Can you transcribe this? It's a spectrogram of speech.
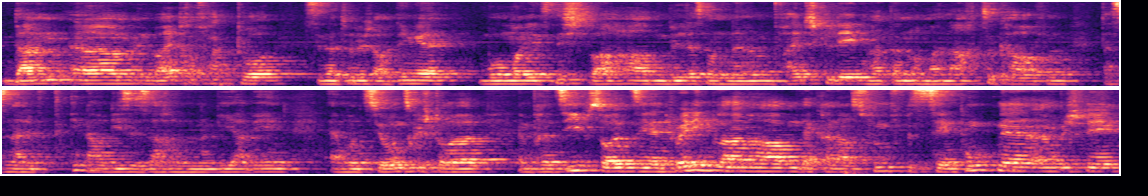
Dann ähm, ein weiterer Faktor sind natürlich auch Dinge, wo man jetzt nicht wahrhaben will, dass man ähm, falsch gelegen hat, dann nochmal nachzukaufen. Das sind halt genau diese Sachen, wie erwähnt, emotionsgesteuert. Im Prinzip sollten Sie einen Tradingplan haben, der kann aus 5 bis 10 Punkten äh, bestehen,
